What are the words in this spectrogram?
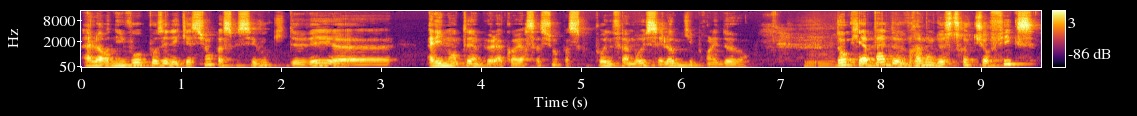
à leur niveau, posez des questions parce que c'est vous qui devez alimenter un peu la conversation parce que pour une femme russe, c'est l'homme qui prend les devants. Mmh. Donc il n'y a pas de, vraiment de structure fixe,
